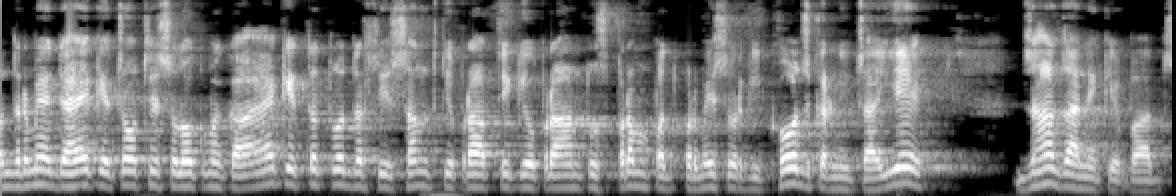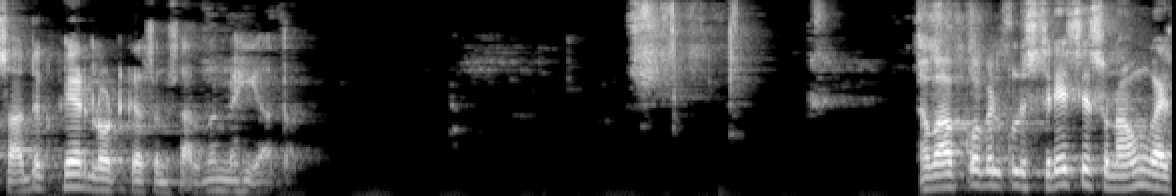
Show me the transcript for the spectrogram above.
पंद्रहवें अध्याय के चौथे श्लोक में कहा है कि तत्वदर्शी संत की प्राप्ति के उपरांत उस परम पद परमेश्वर की खोज करनी चाहिए, जहाँ जाने के बाद साधक फिर लौटकर संसार में नहीं आता। अब आपको बिल्कुल श्रेय से सुनाऊँगा इस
